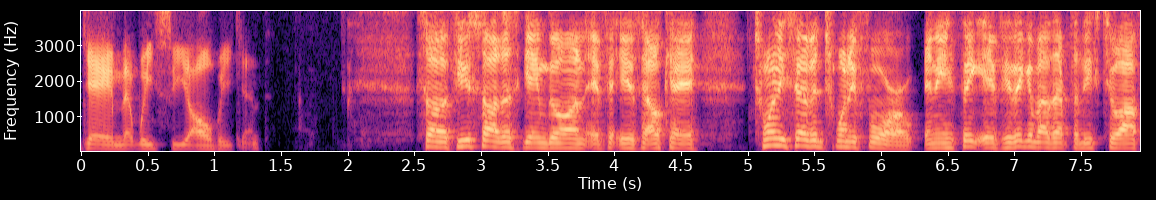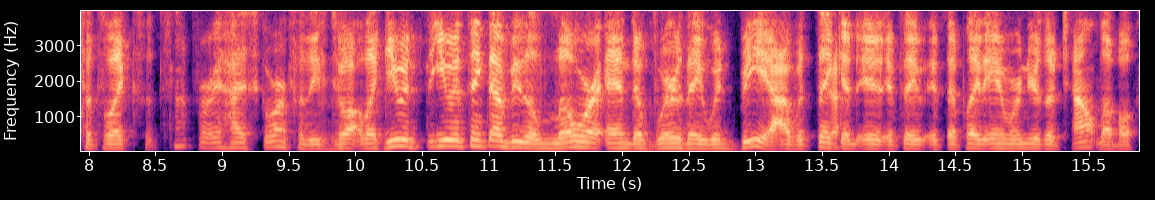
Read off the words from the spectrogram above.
game that we see all weekend. So if you saw this game going, if it is okay, 27-24, and you think if you think about that for these two offenses, like it's not very high scoring for these mm-hmm. two. Like you would you would think that would be the lower end of where they would be. I would think yeah. it, if they if they played anywhere near their talent level,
